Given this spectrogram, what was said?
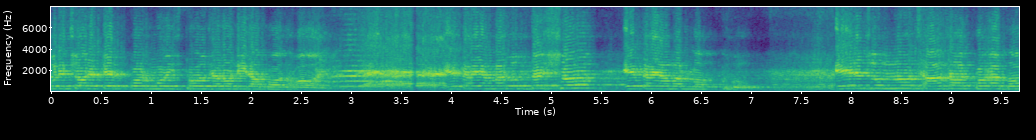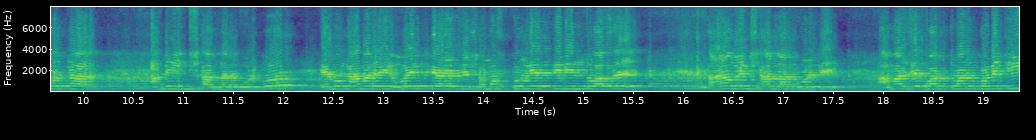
পরিচারকের কর্মস্থল যেন নিরাপদ হয়। এটাই আমার উদ্দেশ্য, এটাই আমার লক্ষ্য। এর জন্য যা যা করা দরকার আমি ইনশাল্লাহ করব এবং আমার এই ওয়েলফেয়ারে যে সমস্ত নেতৃবৃন্দ আছে, তারাও ইনশাল্লাহ করবে। আমার যে বর্তমান কমিটি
